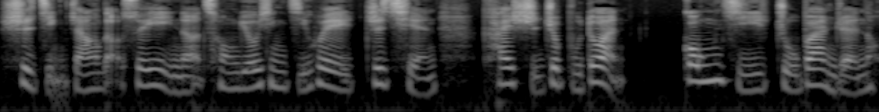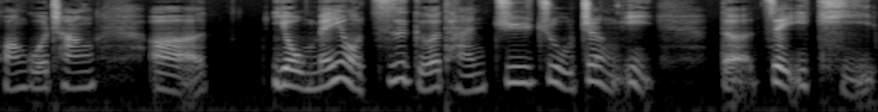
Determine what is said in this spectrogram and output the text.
是紧张的，所以呢，从游行集会之前开始就不断攻击主办人黄国昌，呃，有没有资格谈居住正义的这一题，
